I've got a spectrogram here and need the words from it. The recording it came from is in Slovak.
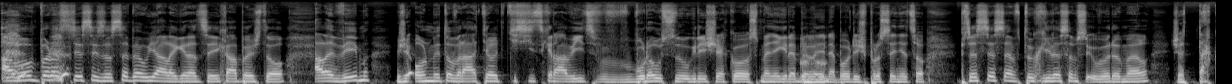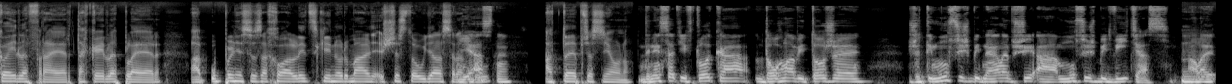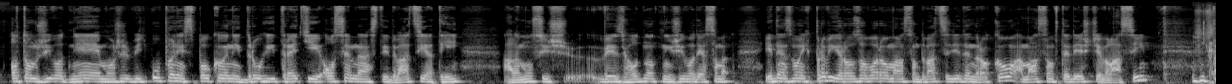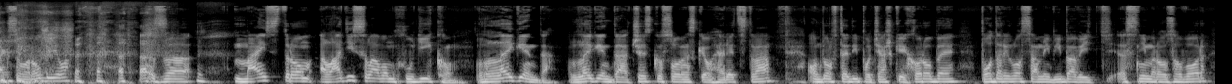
A on prostě si ze sebe udělal legraci, chápeš to? Ale vím, že on mi to vrátil tisíckrát víc v budoucnu, když jako jsme někde byli, uh-huh. nebo když prostě něco. Přesně jsem v tu chvíli jsem si uvědomil, že takovýhle frajer, takovýhle player a úplně se zachoval lidsky normálně, ještě z toho udělal srandu. Jasné. A to je přesně ono. Dnes sa ti vtlká do hlavy to, že že ty musíš byť najlepší a musíš byť víťaz. Mm. Ale o tom život nie je, môžeš byť úplne spokojný druhý, tretí, 18, 20, ale musíš viesť hodnotný život. Ja som, jeden z mojich prvých rozhovorov, mal som 21 rokov a mal som vtedy ešte vlasy, tak som robil s majstrom Ladislavom Chudíkom. Legenda, legenda československého herectva. On bol vtedy po ťažkej chorobe, podarilo sa mi vybaviť s ním rozhovor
